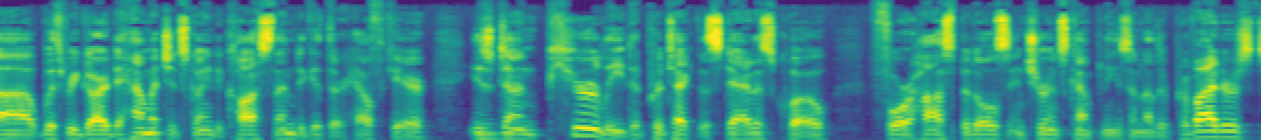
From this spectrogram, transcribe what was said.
uh, with regard to how much it's going to cost them to get their health care is done purely to protect the status quo for hospitals, insurance companies, and other providers,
